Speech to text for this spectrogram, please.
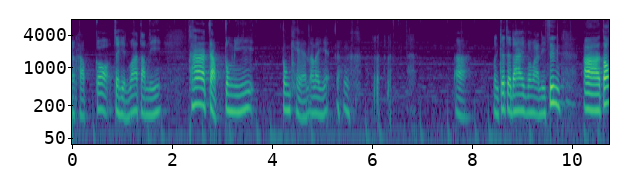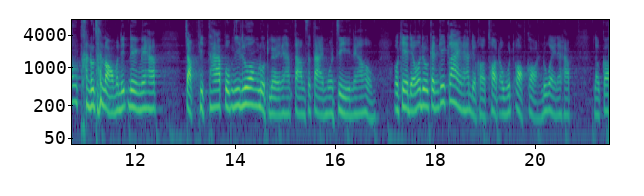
นะครับ ก็จะเห็นว่าตามนี้ ถ้าจับตรงนี้ตรงแขนอะไรเงี้ยอ่ามันก็จะได้ประมาณนี้ ซึ่งอ่าต้องทะนุถนอมมันนิดนึงนะครับ จับผิดท่าปุ๊บนี่ล่วงหลุดเลยนะครับ ตามสไตล์โมจีนนะครับผม อเค เดี๋ยวมาดูกันใกล้ๆนะครับ เดี๋ยวขอถอดอาวุธออกก่อนด้วยนะครับ แล้วก็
